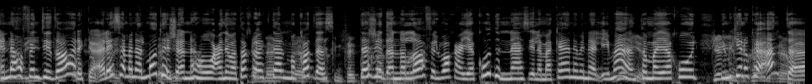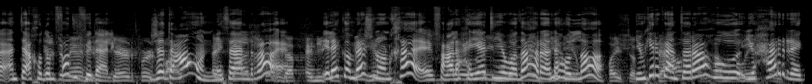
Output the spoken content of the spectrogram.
إنه في انتظارك. أليس من المدهش أنه عندما تقرأ الكتاب المقدس تجد أن الله في الواقع يقود الناس إلى مكان من الإيمان ثم يقول يمكنك أنت أن تأخذ الفضل في ذلك. جدعون مثال رائع. إليكم رجل خائف على حياته وظهر له الله. يمكنك أن تراه يحرك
